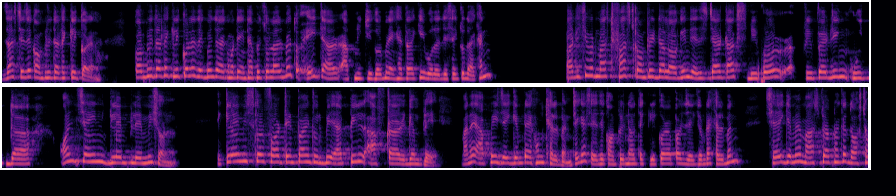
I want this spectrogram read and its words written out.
just এই যে কম্পিউটারটা ক্লিক করেন। কম্পিউটারটা ক্লিক করলে দেখবেন যে এরকম একটা ইন্টারফেস চলে আসবে। তো এইটার আপনি কি করবেন এখানে তারা কি বলে দিয়েছে একটু দেখেন। Participant must first complete the login, register tasks before preparing with the on-chain gameplay mission. A claim score for 10 point will be appeal after gameplay. মানে আপনি যে গেমটা এখন খেলবেন, ঠিক আছে? এই যে কমপ্লিট নাও তে ক্লিক করার পর যে গেমটা খেলবেন, সেই গেমে মাস্ট বি আপনাকে দশটা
